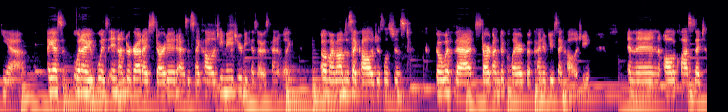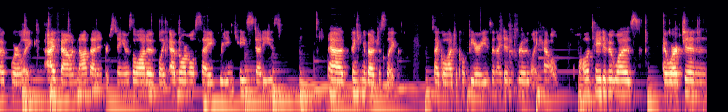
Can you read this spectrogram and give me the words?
yeah. I guess when I was in undergrad, I started as a psychology major because I was kind of like, oh, my mom's a psychologist. Let's just go with that, start undeclared, but kind of do psychology. And then all the classes I took were like, I found not that interesting. It was a lot of like abnormal psych, reading case studies, uh, thinking about just like psychological theories. And I didn't really like how qualitative it was. I worked in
